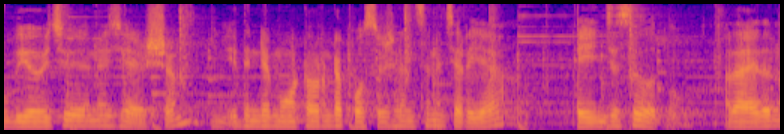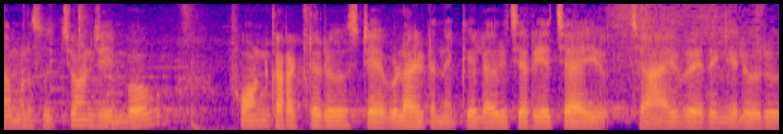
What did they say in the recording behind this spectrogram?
ഉപയോഗിച്ചതിന് ശേഷം ഇതിന്റെ മോട്ടോറിന്റെ പൊസിഷൻസിന് ചെറിയ ചേഞ്ചസ് വന്നു. അതായത് നമ്മൾ സ്വിച്ച് ഓൺ ചെയ്യുമ്പോൾ ഫോൺ കറക്റ്റ് ഒരു സ്റ്റേബിളായിട്ട് നിൽക്കില്ല. ഒരു ചെറിയ ചായ ചായവ് ഏതെങ്കിലും ഒരു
